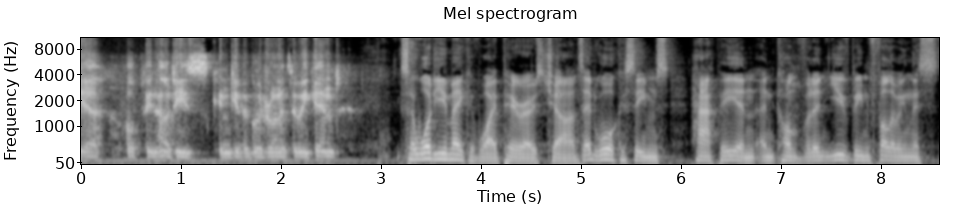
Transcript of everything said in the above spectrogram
yeah, hopefully now these can give a good run at the weekend. So what do you make of Waipiro's chance? Ed Walker seems happy and, and confident. You've been following this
